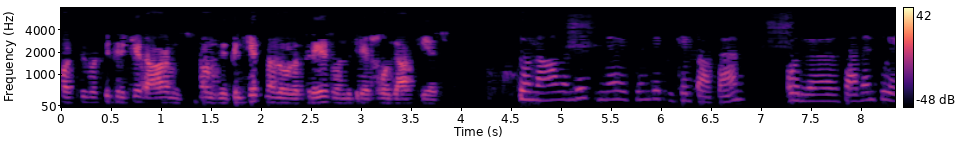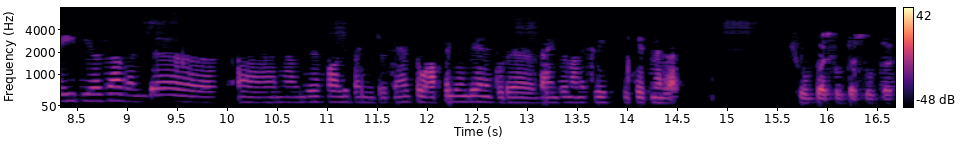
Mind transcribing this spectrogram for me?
ஃபர்ஸ்ட் ஃபர்ஸ்ட் கிரிக்கெட் ஆரம்பிச்சு உனக்கு கிரிக்கெட் மேல உள்ள கிரேஸ் வந்துட்டு எப்போ ஜாஸ்தியாச்சு? ஸோ நான் வந்து சின்ன வயசுல இருந்தே கிரிக்கெட் பார்ப்பேன் ஒரு செவன் டு எயிட் இயர்ஸா வந்து ஆஹ், நான் வந்து ஃபாலோ பண்ணிட்டு இருக்கேன் ஸோ அப்பல இருந்தே எனக்கு ஒரு பயங்கரமான கிரேஸ் கிரிக்கெட் மேல. Super super super.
